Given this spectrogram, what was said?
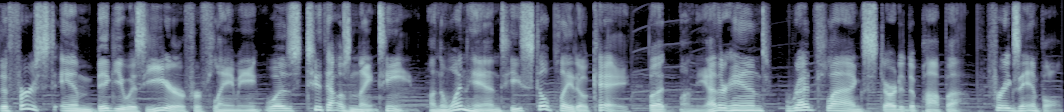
The first ambiguous year for Flamie was 2019. On the one hand, he still played okay, but on the other hand, red flags started to pop up. For example,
